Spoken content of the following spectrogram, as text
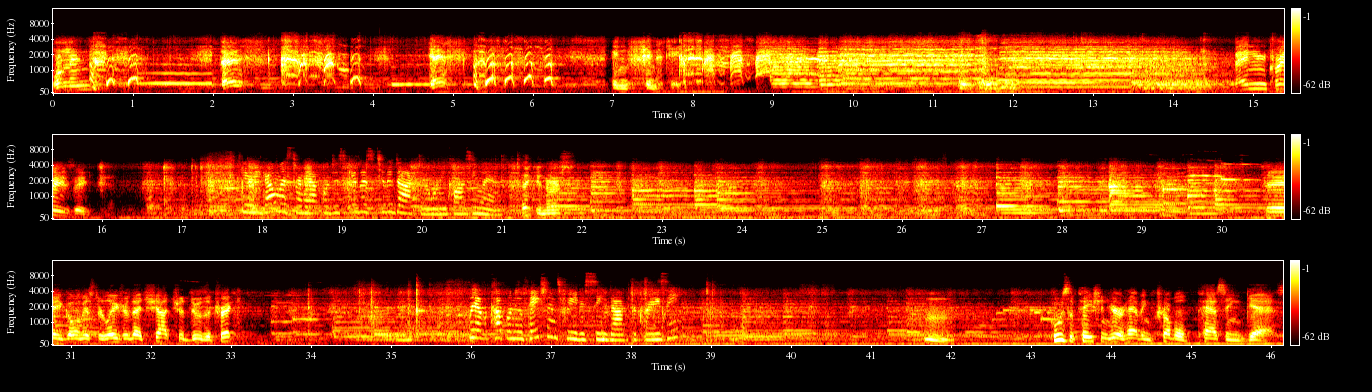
woman, birth, death, infinity. Ben crazy. Here you go, Mr. Apple. Just give this to the doctor when he calls you in. Thank you, nurse. There you go, Mr. Leisure. That shot should do the trick. We have a couple new patients for you to see, Dr. Crazy. Hmm. Who's the patient here having trouble passing gas?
